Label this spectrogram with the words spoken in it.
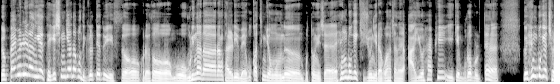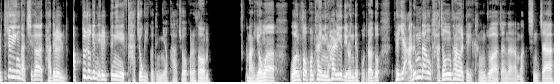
그 패밀리라는 게 되게 신기하다고 느낄 때도 있어. 그래서 뭐 우리나라랑 달리 외국 같은 경우는 보통 이제 행복의 기준이라고 하잖아요. You happy? 이게 물어볼 때 그 행복의 절대적인 가치가 다들 압도적인 1등이 가족이거든요. 가족. 그래서 막 영화 Once Upon Time in Hollywood 이런 데 보더라도 되게 아름다운 가정상을 되게 강조하잖아. 막 진짜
